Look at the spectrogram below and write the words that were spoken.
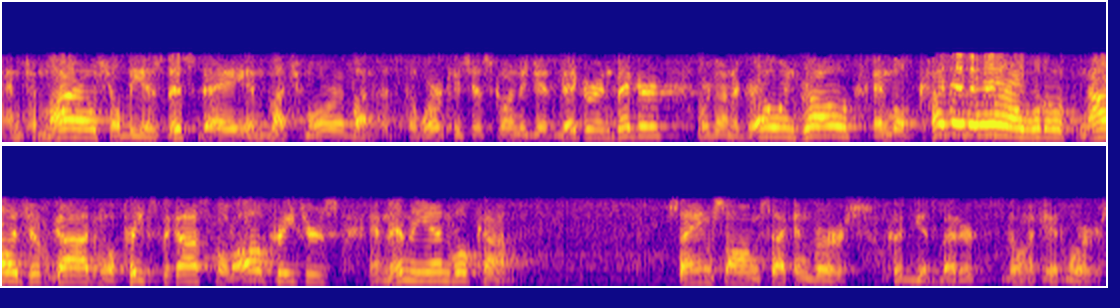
and tomorrow shall be as this day and much more abundant. The work is just going to get bigger and bigger. We're going to grow and grow, and we'll cover the world with the knowledge of God, and we'll preach the gospel to all creatures, and then the end will come. Same song, second verse. Could get better, gonna get worse.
